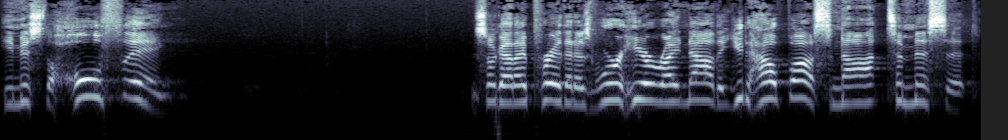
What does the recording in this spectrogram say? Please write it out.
he missed the whole thing. And so, God, I pray that as we're here right now, that you'd help us not to miss it.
